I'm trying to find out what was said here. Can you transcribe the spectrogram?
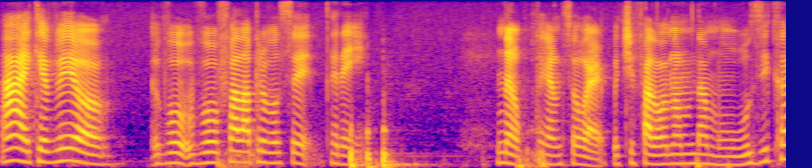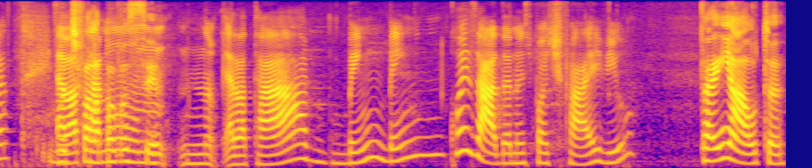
Ai, quer ver, ó? Eu vou, vou falar pra você. Peraí. Não, vou pegar no celular. Vou te falar o nome da música. Vou te falar pra no- você. no- ela tá bem, bem coisada no Spotify, viu? Tá em alta.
